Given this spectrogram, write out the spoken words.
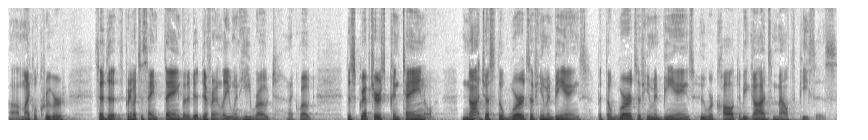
Uh, Michael Kruger said the, pretty much the same thing, but a bit differently when he wrote, and I quote, The scriptures contain not just the words of human beings, but the words of human beings who were called to be God's mouthpieces.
